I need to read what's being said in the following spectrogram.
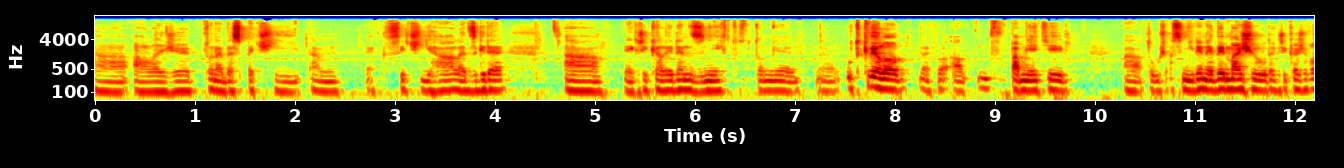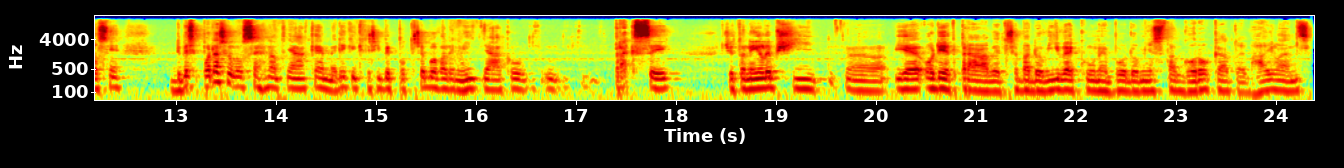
a, ale že to nebezpečí tam jak si číhá let kde. A jak říkal jeden z nich, to, to mě uh, utkvělo jako a v paměti a to už asi nikdy nevymažu, tak říkal, že vlastně kdyby se podařilo sehnat nějaké mediky, kteří by potřebovali mít nějakou praxi, že to nejlepší uh, je odjet právě třeba do Výveku nebo do města Goroka, to je v Highlands,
